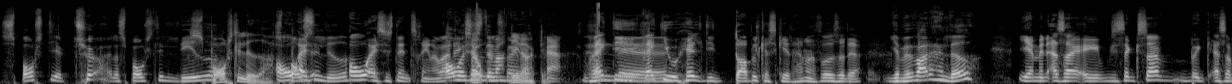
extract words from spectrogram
sportsdirektør eller sportslig leder. Sportslig leder. Og, sportslig leder. og assistenttræner, var og det ikke assistenttræner. Det var? Ja. Rigtig, øh, rigtig uheldig dobbeltkasket, han har fået sig der. Jamen, hvad var det, han lavede? Jamen, altså, øh, så, så altså,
